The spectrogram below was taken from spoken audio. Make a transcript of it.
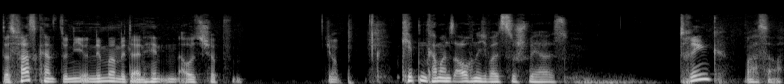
das Fass kannst du nie und nimmer mit deinen Händen ausschöpfen. Jupp. Kippen kann man es auch nicht, weil es zu schwer ist. Trink Wasser.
